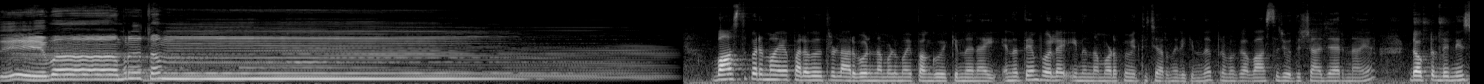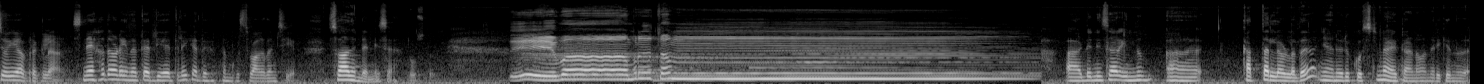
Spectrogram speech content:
ദേവാമൃതം. വാസ്തുപരമായ പലവിധത്തിലുള്ള അറിവുകൾ നമ്മളുമായി പങ്കുവയ്ക്കുന്നതിനായി എന്നത്തെയും പോലെ ഇന്ന് നമ്മോടൊപ്പം എത്തിച്ചേർന്നിരിക്കുന്നത് പ്രമുഖ വാസ്തു ജ്യോതിഷാചാര്യനായ ഡോക്ടർ ഡെന്നീസ് ജോയി അവർക്കലാണ് സ്നേഹത്തോടെ ഇന്നത്തെ അദ്ദേഹത്തിലേക്ക് അദ്ദേഹത്തെ നമുക്ക് സ്വാഗതം ചെയ്യാം. സ്വാഗതം ഡെന്നീസ്. ദേവാമൃതം. ഡെന്നീസ് സാർ ഇന്നും കത്തല്ല ഉള്ളത്. ഞാനൊരു ക്വസ്റ്റ്യൻ ആയിട്ടാണ് വന്നിരിക്കുന്നത്.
